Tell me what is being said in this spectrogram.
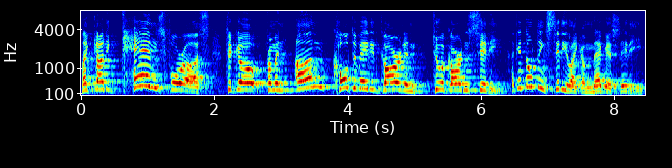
Like God intends for us to go from an uncultivated garden to a garden city. Again, don't think city like a mega city.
